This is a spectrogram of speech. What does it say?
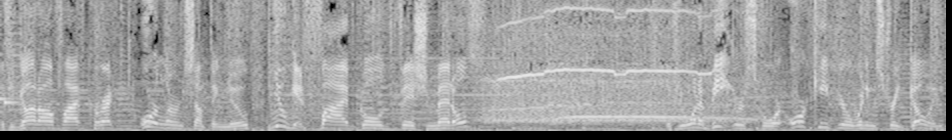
If you got all five correct or learned something new, you get five goldfish medals. If you want to beat your score or keep your winning streak going,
